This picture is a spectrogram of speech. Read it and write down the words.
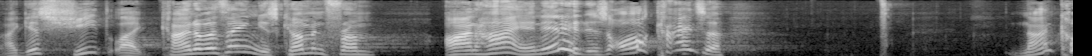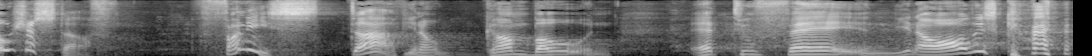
I guess, sheet like kind of a thing is coming from on high. And in it is all kinds of non kosher stuff, funny stuff, you know, gumbo and etouffee and, you know, all this kind of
